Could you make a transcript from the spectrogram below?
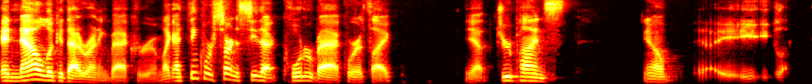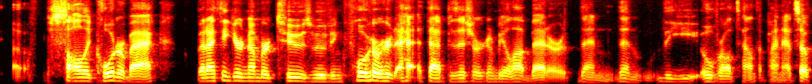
And now look at that running back room. Like I think we're starting to see that quarterback where it's like, yeah, Drew Pyne's, you know, a a solid quarterback, but I think your number twos moving forward at that position are going to be a lot better than than the overall talent that Pyne had. So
